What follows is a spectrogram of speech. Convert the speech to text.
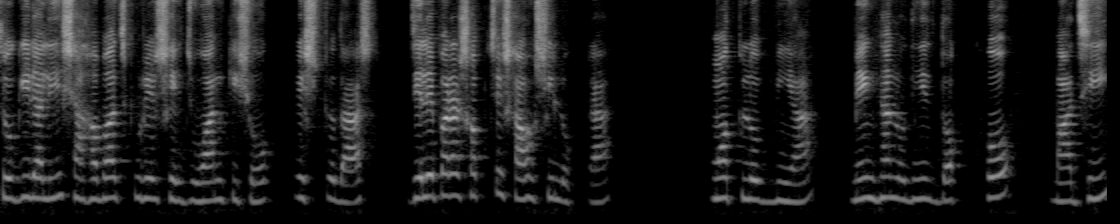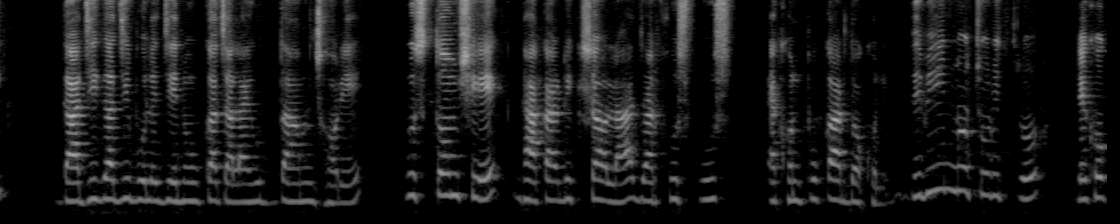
সগির আলী, শাহবাজপুরের সেই জোয়ান কিশোর কৃষ্ট দাস, জেলেপাড়ার সবচেয়ে সাহসী লোকটা, মতলব মিয়া, মেঘনা নদীর দক্ষ মাঝি, গাজি গাজি বলে যে নৌকা চালায় উদ্দাম ঝড়ে, রুস্তম শেখ, ঢাকার রিক্সাওয়ালা যার ফুসফুস এখন পোকার দখলে। বিভিন্ন চরিত্র লেখক,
